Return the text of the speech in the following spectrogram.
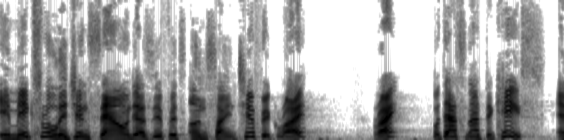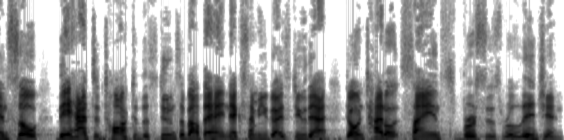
It makes religion sound as if it's unscientific, right? Right? But that's not the case. And so they had to talk to the students about that. Hey, next time you guys do that, don't title it science versus religion,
